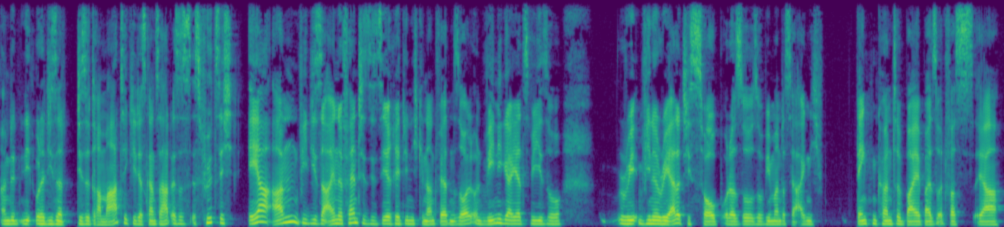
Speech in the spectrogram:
oder diese, diese Dramatik, die das Ganze hat, es, ist, es fühlt sich eher an wie diese eine Fantasy-Serie, die nicht genannt werden soll und weniger jetzt wie so wie eine Reality-Soap oder so, so wie man das ja eigentlich denken könnte bei, bei so etwas, ja,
